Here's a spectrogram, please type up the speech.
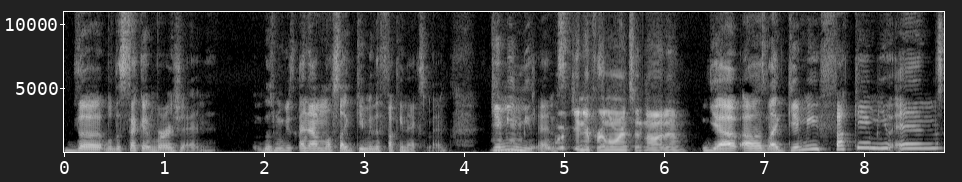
the well the second version. Those movies, and I'm just like, give me the fucking X Men, give mm-hmm. me mutants. With Jennifer Lawrence and all them. Yep, I was like, give me fucking mutants.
